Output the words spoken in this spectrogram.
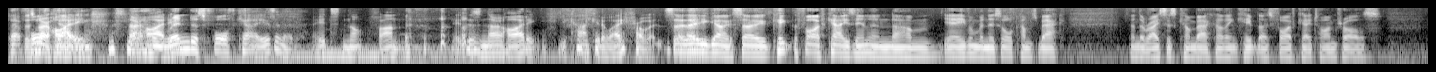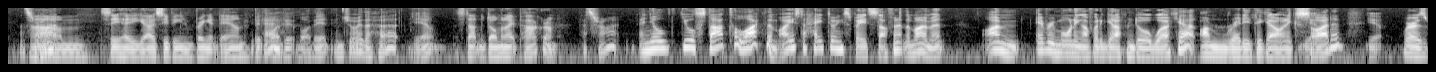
That there's no 4th K, hiding. There's no hiding. horrendous fourth K, isn't it? It's not fun. there's no hiding. You can't get away from it. So there you go. So keep the five Ks in, and um, yeah, even when this all comes back and the races come back, I think keep those five K time trials. That's right. Um, see how you go. See if you can bring it down bit Yeah. by bit by bit. Enjoy the hurt. Yeah, start to dominate parkrun. That's right. And you'll you'll start to like them. I used to hate doing speed stuff, and at the moment, I'm every morning I've got to get up and do a workout. I'm ready to go and excited. Yeah. Whereas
